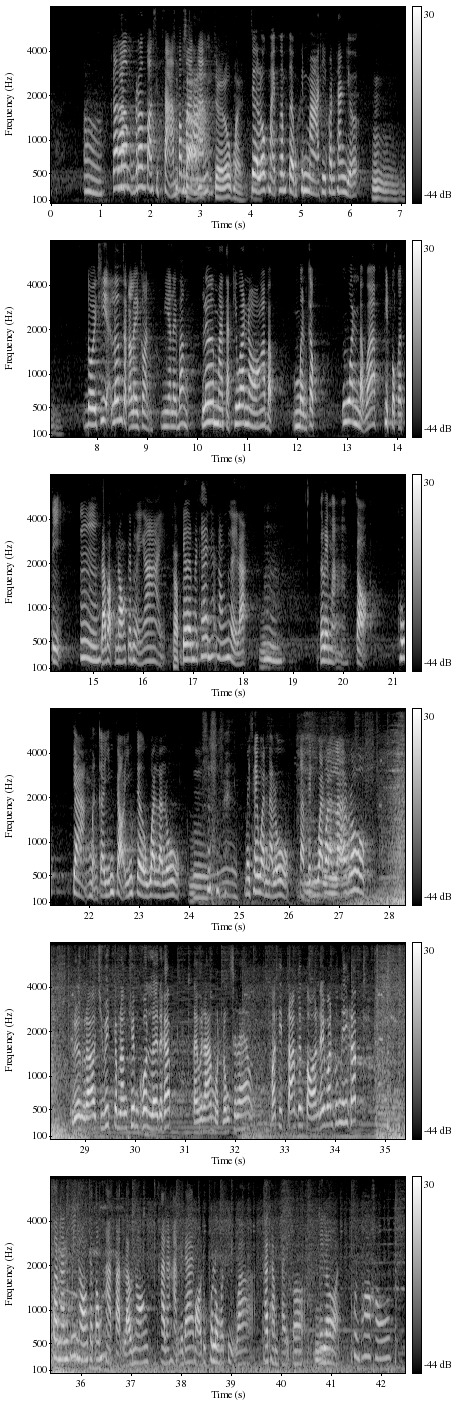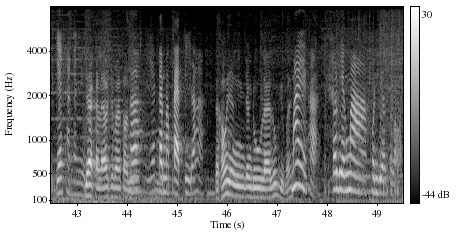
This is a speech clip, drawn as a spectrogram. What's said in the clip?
15เออก็เริ่มเริ่มตอน 13 ประมาณนั้น เจอโรคใหม่ เจอโรคใหม่เพิ่มเติมขึ้นมาที่ค่อนข้างเยอะอืมอืมอืม โดยที่เริ่มจากอะไรก่อน มีอะไรบ้าง เริ่มมาจากที่ว่าน้องอะแบบเหมือนกับอ้วนแบบว่าผิดปกติอืมแล้วแบบน้องจะเหนื่อยง่ายครับเดินมาแค่เนี้ยน้องเหนื่อยละอืมก็เลยมาเจาะทุกอย่างเหมือนกับยิ่งเจาะยิ่งเจอวันละโรคอืมไม่ใช่วันละโรคแต่เป็นวันวันละโรค เรื่องราวชีวิตกำลังเข้มข้นเลยนะครับ แต่เวลาหมดลงซะแล้ว มาติดตามกันต่อในวันพรุ่งนี้ครับ ตอนนั้นที่น้องจะต้องผ่าตัดแล้วน้องทานอาหารไม่ได้หมอทุกคนลงมติว่า ถ้าทำไปก็ไม่รอด คุณพ่อเขาแยกทางกันอยู่แยกกันแล้วใช่ไหมตอนนี้ใช่แยกกันมา 8 ปีแล้วค่ะ แต่เขายังยังดูแลลูกอยู่ไหม ไม่ค่ะ ก็เลี้ยงมาคนเดียวตลอด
